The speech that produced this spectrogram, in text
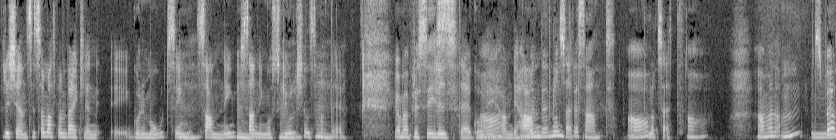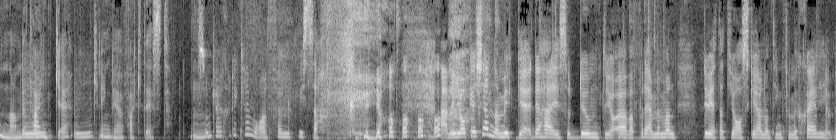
För det känns ju som att man verkligen eh, går emot sin sanning. Sanning och skuld känns som att det Ja, men precis. lite går i hand i ja, hand den på något sätt. intressant. På Ja, något sätt. ja. ja men, mm, spännande tanke kring det faktiskt. Så kanske det kan vara för vissa. ja. Nej, men jag kan känna mycket, det här är så dumt och jag övar på det men man, du vet att jag ska göra någonting för mig själv.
